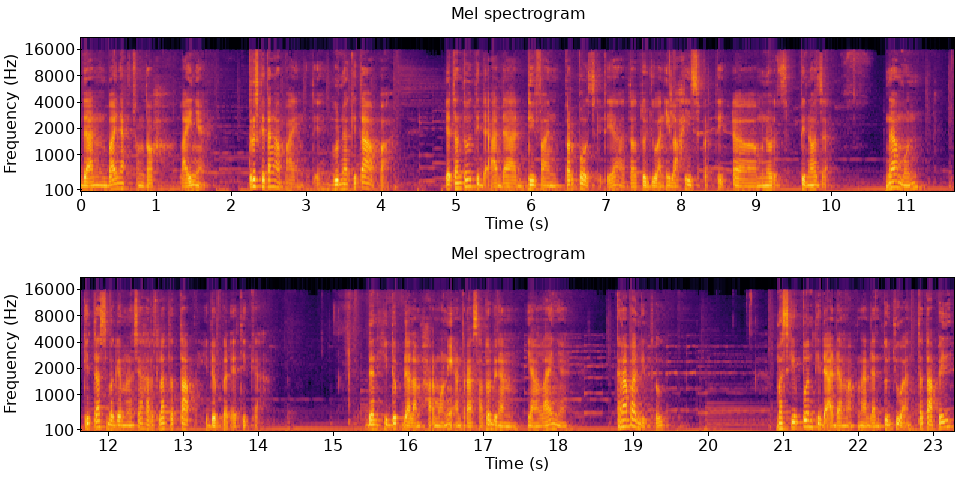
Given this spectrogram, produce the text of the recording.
Dan banyak contoh lainnya. Terus kita ngapain gitu ya? Guna kita apa? Ya tentu tidak ada divine purpose gitu ya atau tujuan ilahi seperti uh, menurut Spinoza. Namun, kita sebagai manusia haruslah tetap hidup beretika dan hidup dalam harmoni antara satu dengan yang lainnya. Kenapa gitu? Meskipun tidak ada makna dan tujuan, tetapi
